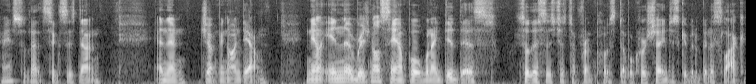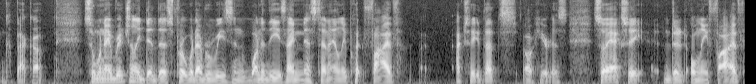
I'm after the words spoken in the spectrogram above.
okay so that six is done. And then jumping on down. Now in the original sample when I did this so this is just a front post double crochet just give it a bit of slack and come back up. So when I originally did this for whatever reason one of these I missed and I only put five uh, actually that's oh here it is. So I actually did only five.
